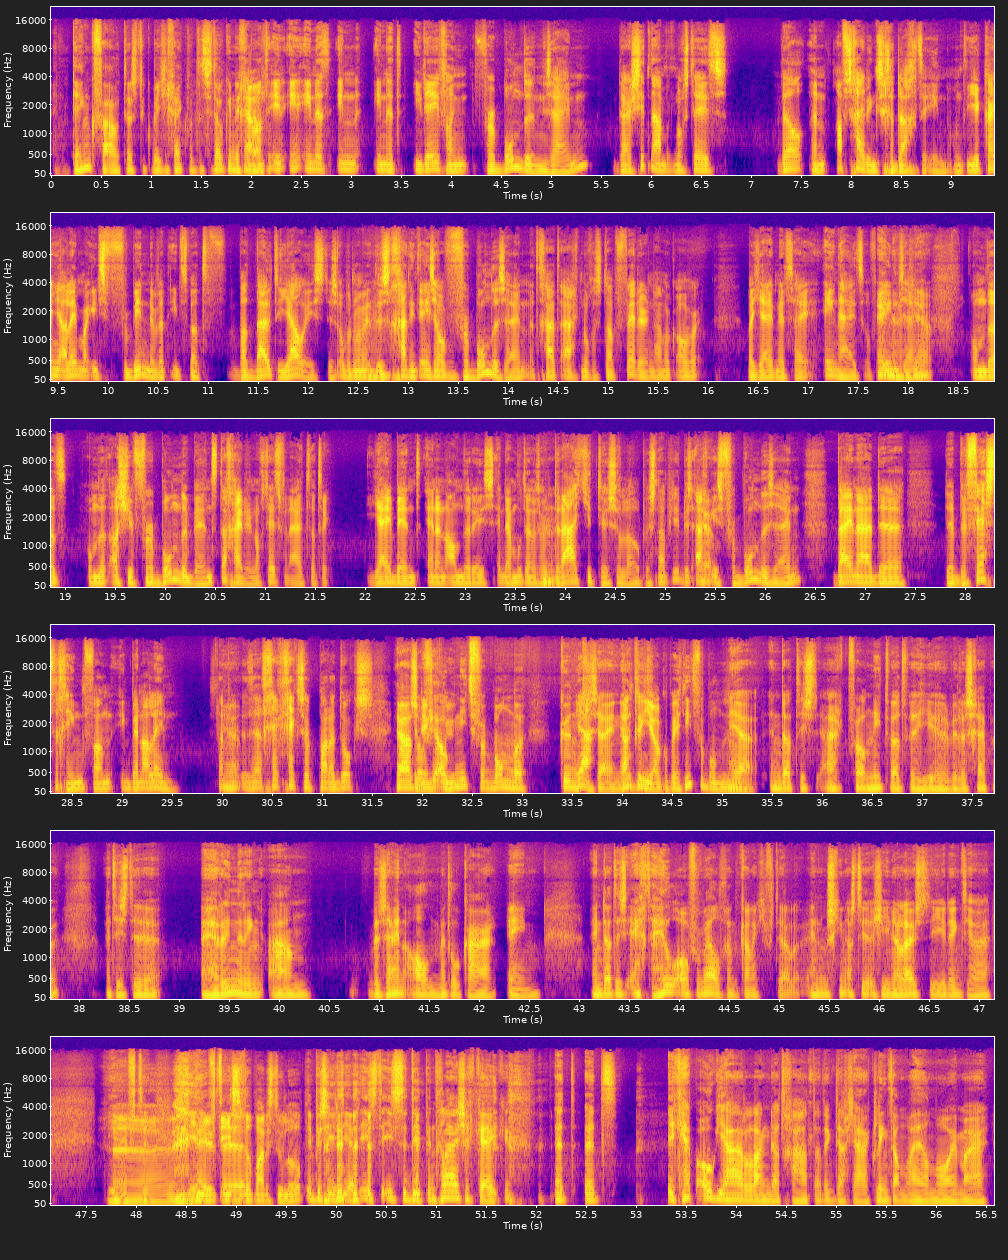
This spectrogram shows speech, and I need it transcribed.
een denkfout. Dat is natuurlijk een beetje gek, want het zit ook in de Ja, want in, in, in, het, in, in het idee van verbonden zijn, daar zit namelijk nog steeds wel een afscheidingsgedachte in. Want je kan je alleen maar iets verbinden met iets wat, wat buiten jou is. Dus, op het moment, Mhm. dus het gaat niet eens over verbonden zijn. Het gaat eigenlijk nog een stap verder, namelijk over wat jij net zei, eenheid of één Eenheid, zijn. ja. Omdat, omdat als je verbonden bent, dan ga je er nog steeds van uit dat er jij bent en een ander is. En daar moet dan een soort Mhm. draadje tussen lopen, snap je? Dus eigenlijk is verbonden zijn bijna de, de bevestiging van ik ben alleen. Snap je? Ja. Dat is een gek, gek soort paradox. Ja, alsof je ook nu. niet verbonden kunt Ja, zijn. Dan kun je Dus- ook opeens niet verbonden zijn. Ja, en dat is eigenlijk vooral niet wat we hier willen scheppen. Het is de herinnering aan, we zijn al met elkaar één. En dat is echt heel overweldigend, kan ik je vertellen. En misschien als, die, als je hier naar luistert en je denkt, ja, die heeft, Eh, die die heeft iets te veel paddenstoelen op. Precies, die heeft iets, te- iets te diep in het glaasje gekeken. Het, het, ik heb ook jarenlang dat gehad. Dat ik dacht, ja, dat klinkt allemaal heel mooi. Maar.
